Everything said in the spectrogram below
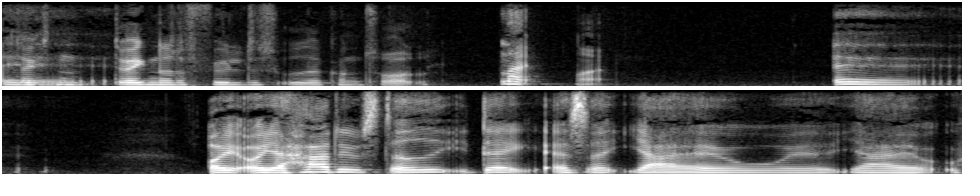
Det var, ikke sådan, det var ikke noget, der føltes ud af kontrol. Øh, og, og jeg har det jo stadig i dag. Altså, jeg er jo... Øh, jeg er jo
